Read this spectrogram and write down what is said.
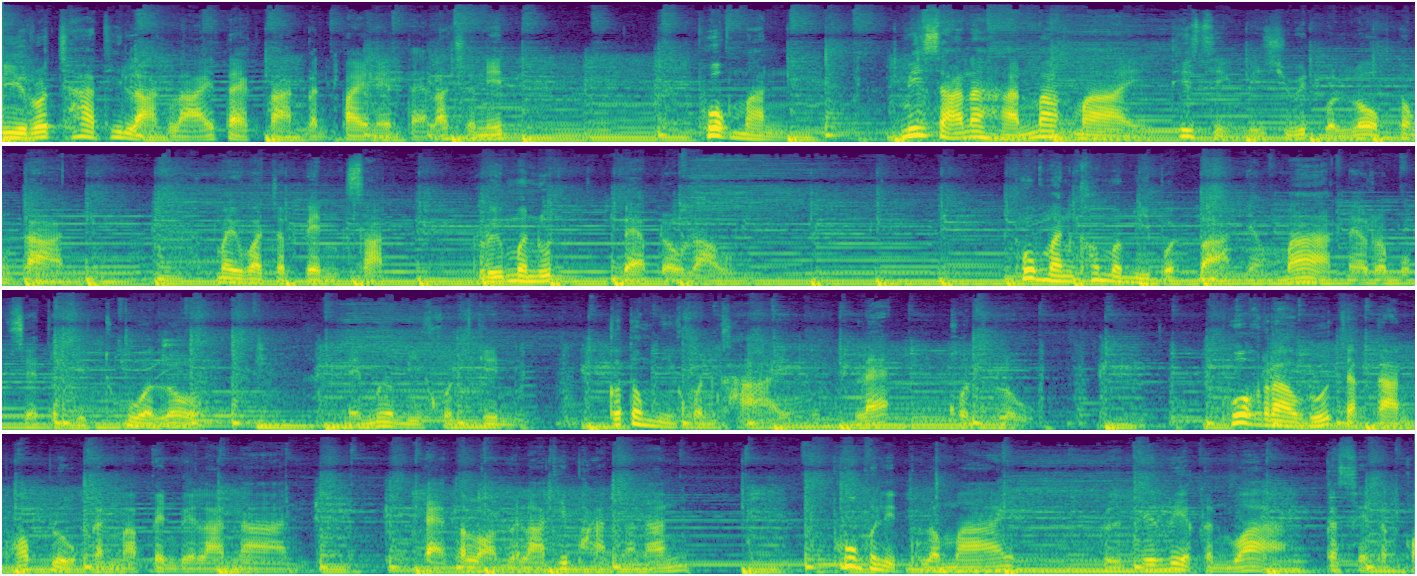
มีรสชาติที่หลากหลายแตกต่างกันไปในแต่ละชนิด พวกมันมีสารอาหารมากมายที่สิ่งมีชีวิตบนโลกต้องการ ไม่ว่าจะเป็นสัตว์หรือมนุษย์แบบเราๆ พวกมันเข้ามามีบทบาทอย่างมากในระบบเศรษฐกิจทั่วโลก ในเมื่อมีคนกินก็ต้องมีคนขายและคนปลูก วกเรารู้จักการเพาะปลูกกันมาเป็นเวลานาน แต่ตลอดเวลาที่ผ่านมานั้น ผู้ผลิตผลไม้ หรือที่เรียกกันว่าเกษตรก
